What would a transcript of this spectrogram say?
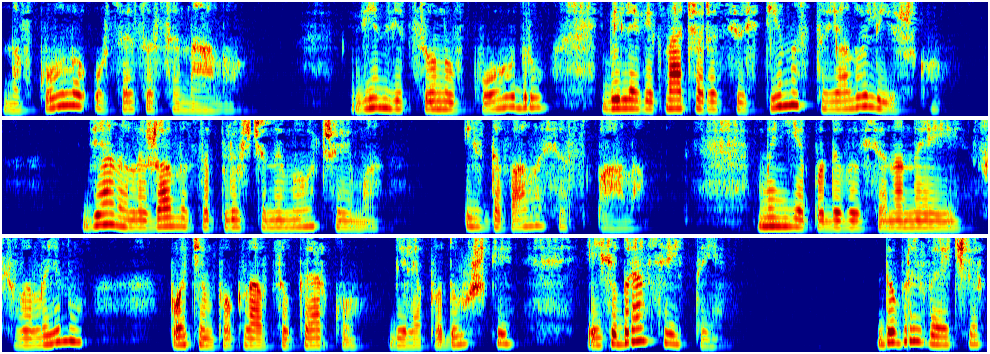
навколо усе засинало. Він відсунув ковдру, біля вікна через цю стіну стояло ліжко. Діана лежала з заплющеними очима і, здавалося, спала. Мен'є подивився на неї з хвилину, потім поклав цукерку біля подушки і зібрався йти. Добрий вечір,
